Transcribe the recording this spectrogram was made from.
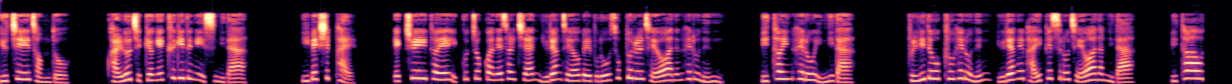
유체의 점도, 관로 직경의 크기 등이 있습니다. 218. 액추에이터의 입구 쪽관에 설치한 유량 제어 밸브로 속도를 제어하는 회로는 미터인 회로입니다. 블리드 오프 회로는 유량을 바이패스로 제어합니다. 미터 아웃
